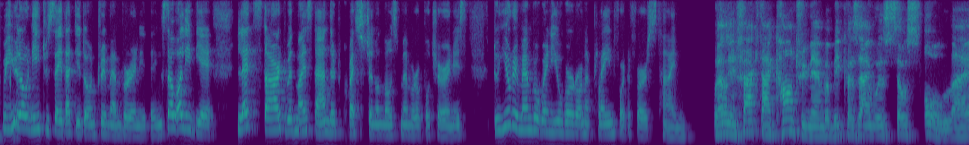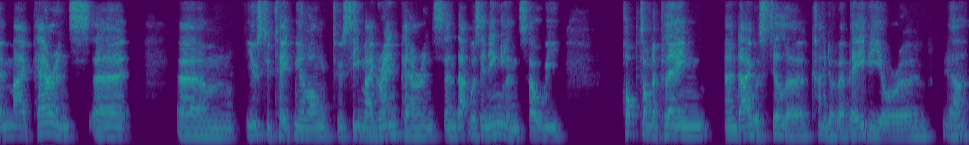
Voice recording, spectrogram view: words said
you don't need to say that you don't remember anything. So, Olivier, let's start with my standard question on most memorable journeys. Do you remember when you were on a plane for the first time? Well, in fact, I can't remember because I was so small. I, my parents uh, um, used to take me along to see my grandparents, and that was in England. So we hopped on a plane, and I was still a kind of a baby, or a, yeah.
